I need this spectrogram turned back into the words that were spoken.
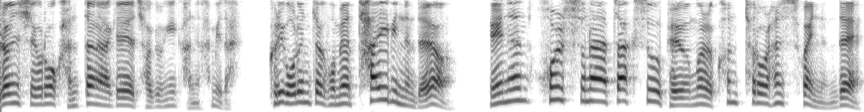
이런 식으로 간단하게 적용이 가능합니다. 그리고 오른쪽 보면 타입 있는데요. 얘는 홀수나 짝수 배음을 컨트롤 할 수가 있는데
